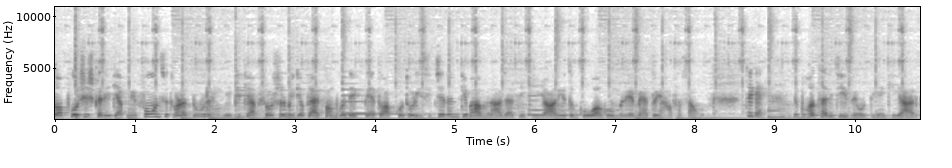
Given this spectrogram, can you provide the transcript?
तो आप कोशिश करिए कि अपने फ़ोन से थोड़ा दूर रहिए, क्योंकि आप सोशल मीडिया प्लेटफॉर्म को देखते हैं तो आपको थोड़ी सी जलन की भावना आ जाती है कि यार, ये तो गोवा घूम रहे मैं तो यहाँ फंसा हूँ। ठीक है? ये बहुत सारी चीज़ें होती हैं कि यार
